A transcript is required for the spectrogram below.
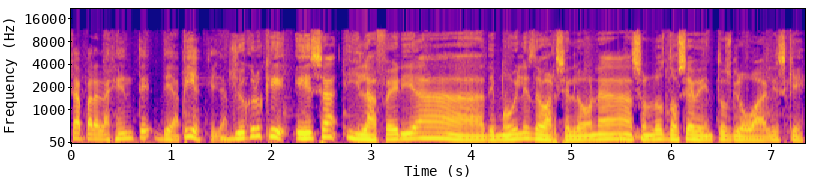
Sea, para la gente de a pie, que. Yo creo que esa y la Feria de Móviles de Barcelona son los dos eventos globales que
